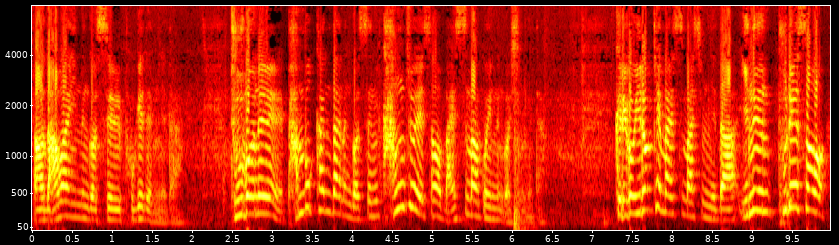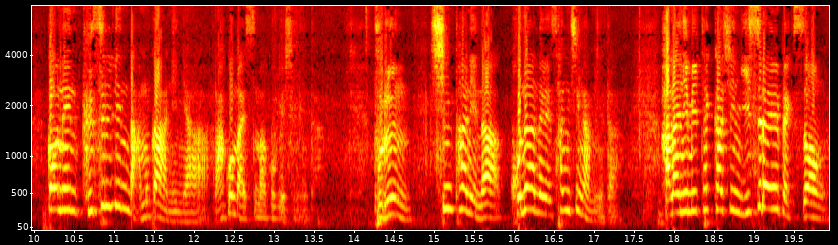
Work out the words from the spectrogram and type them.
어, 나와 있는 것을 보게 됩니다. 두 번을 반복한다는 것은 강조해서 말씀하고 있는 것입니다. 그리고 이렇게 말씀하십니다. 이는 불에서 꺼낸 그슬린 나무가 아니냐라고 말씀하고 계십니다. 불은 심판이나 고난을 상징합니다. 하나님이 택하신 이스라엘 백성,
